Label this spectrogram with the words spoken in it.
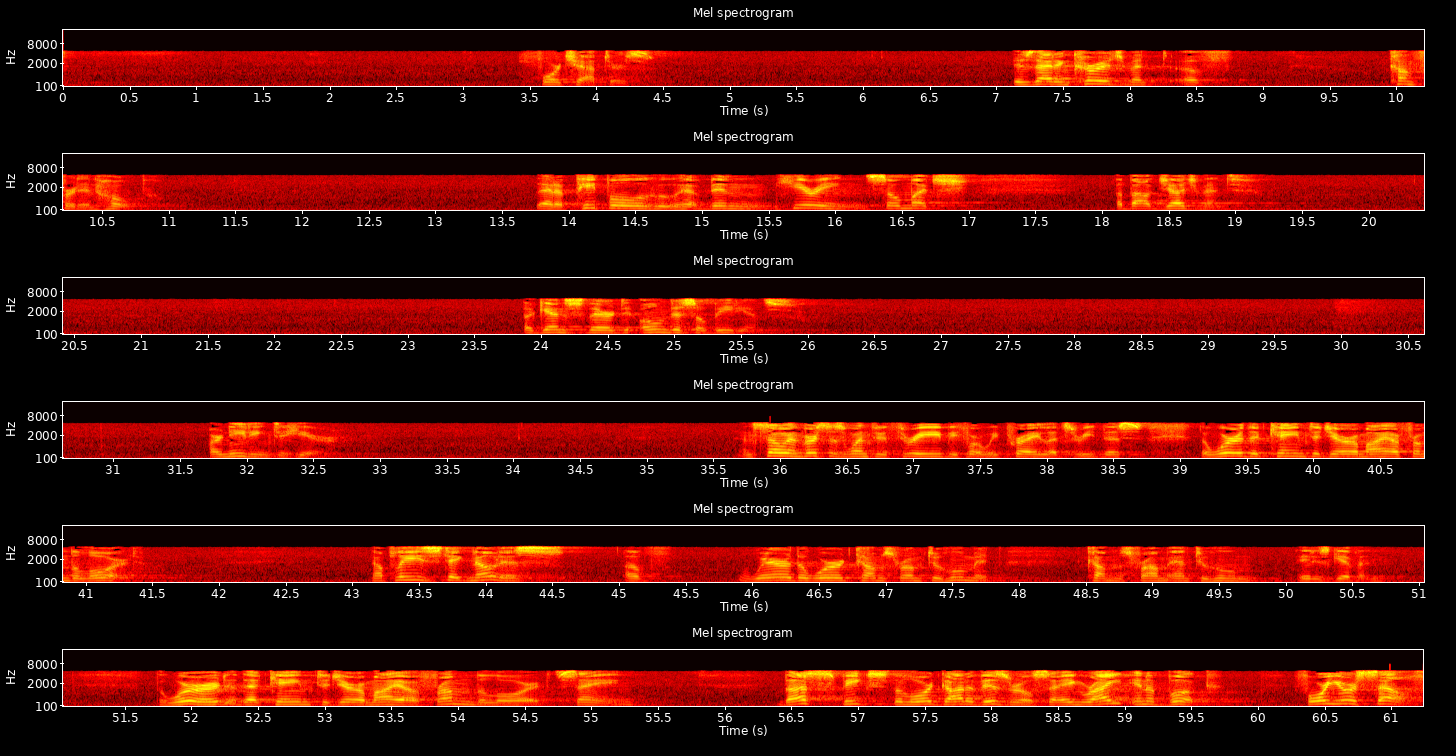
four chapters is that encouragement of comfort and hope. That a people who have been hearing so much about judgment against their own disobedience. Are needing to hear. And so in verses 1 through 3, before we pray, let's read this. The word that came to Jeremiah from the Lord. Now please take notice of where the word comes from, to whom it comes from, and to whom it is given the word that came to Jeremiah from the Lord, saying, Thus speaks the Lord God of Israel, saying, Write in a book for yourself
